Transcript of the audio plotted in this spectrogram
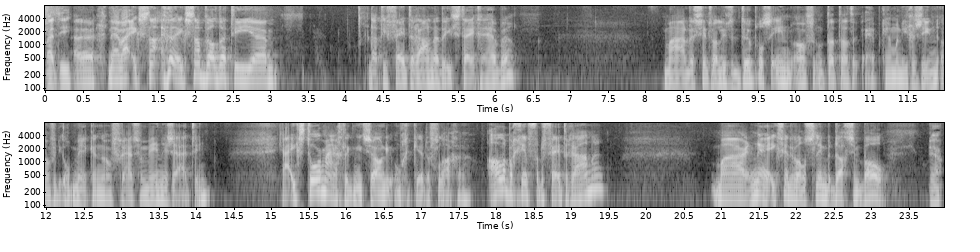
Maar die. Eh, nee, maar ik snap, ik snap wel dat die, ehm, dat die veteranen er iets tegen hebben. Maar er zit wel iets dubbels in. Of, dat, dat heb ik helemaal niet gezien. Over die opmerking over vrijheid van meningsuiting. Ja, ik stoor me eigenlijk niet zo aan die omgekeerde vlaggen. Alle begrip voor de veteranen. Maar nee, ik vind het wel een slim bedacht symbool. Ja.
